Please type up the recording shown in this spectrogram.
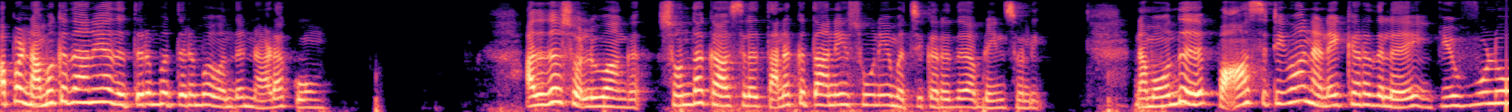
அப்போ நமக்கு தானே அது திரும்ப திரும்ப வந்து நடக்கும். அதுதான் சொல்லுவாங்க சொந்த காசில் தனக்குத்தானே சூனியம் வச்சுக்கிறது அப்படின்னு சொல்லி. நம்ம வந்து பாசிட்டிவாக நினைக்கிறதுல எவ்வளோ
